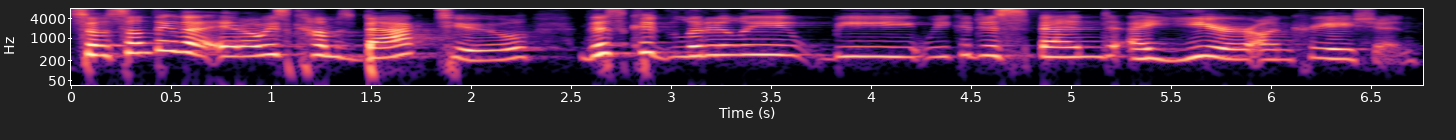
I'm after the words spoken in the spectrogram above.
So, something that it always comes back to this could literally be, we could just spend a year on creation.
